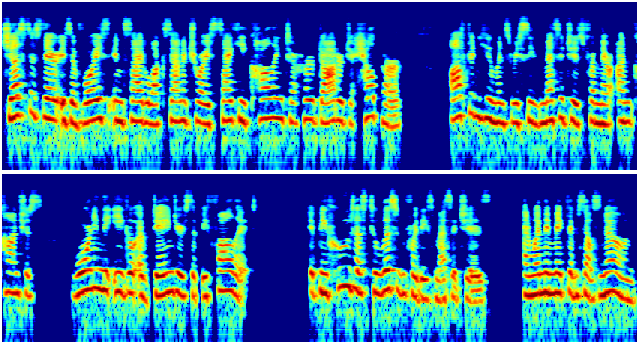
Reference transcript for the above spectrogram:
Just as there is a voice inside Lwaxana Troi's psyche calling to her daughter to help her, often humans receive messages from their unconscious warning the ego of dangers that befall it. It behooves us to listen for these messages, and when they make themselves known,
